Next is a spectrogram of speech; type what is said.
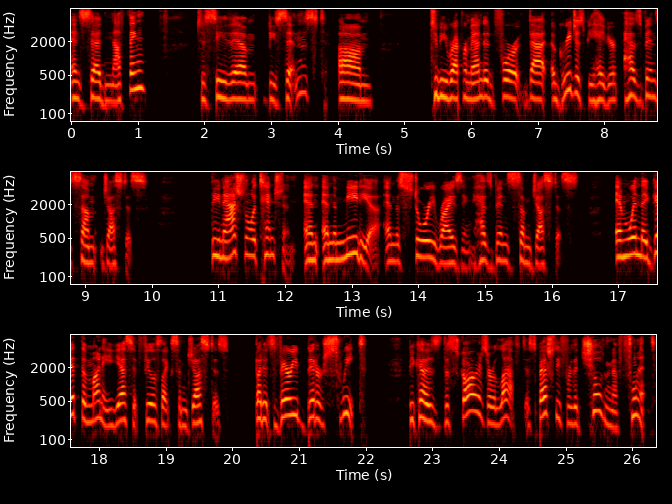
and said nothing to see them be sentenced, um, to be reprimanded for that egregious behavior has been some justice the national attention and, and the media and the story rising has been some justice. And when they get the money, yes, it feels like some justice, but it's very bittersweet because the scars are left, especially for the children of Flint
